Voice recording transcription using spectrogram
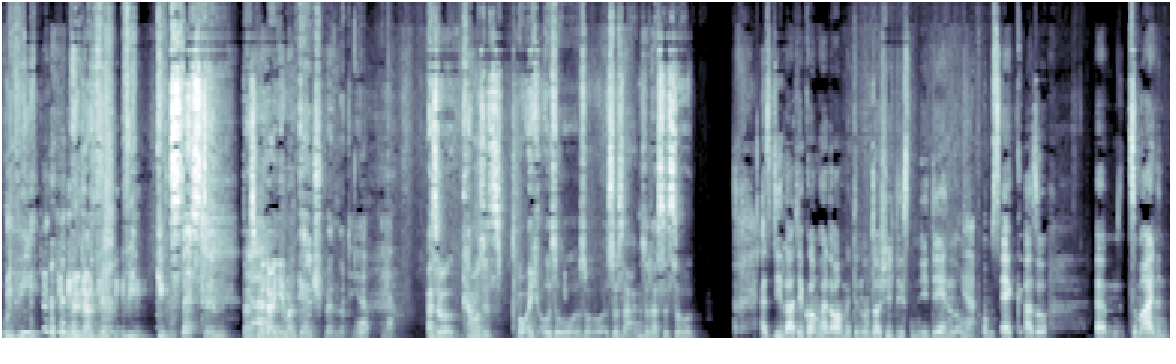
und wie? Ich mir gedacht, wie, wie gibt's das denn, dass Ja. mir da jemand Geld spendet? Ja, ja. Also kann man es jetzt bei euch auch so so, so sagen, so dass es so Also die Leute kommen halt auch mit den unterschiedlichsten Ideen um, Ja. ums Eck. Also ähm, zum einen,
